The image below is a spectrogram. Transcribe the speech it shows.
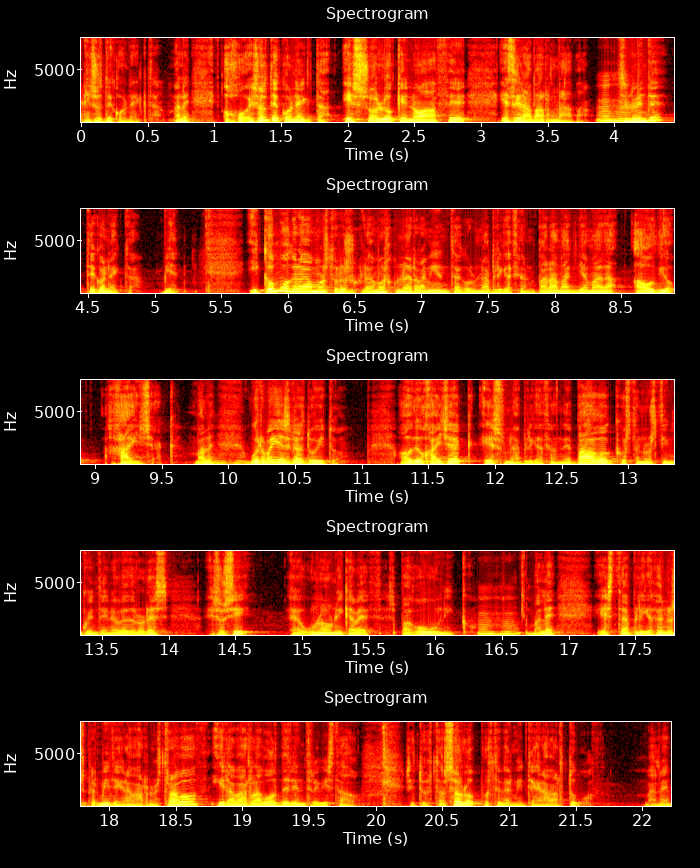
eso te conecta, ¿vale? Ojo, eso te conecta. Eso lo que no hace es grabar nada. Simplemente te conecta. Bien. ¿Y cómo grabamos nosotros? Grabamos con una herramienta, con una aplicación para Mac llamada Audio Hijack, ¿vale? Whereby es gratuito. Audio Hijack es una aplicación de pago que cuesta unos 59 dólares. Eso sí, eh, una única vez, es pago único, ¿vale? Esta aplicación nos permite grabar nuestra voz y grabar la voz del entrevistado. Si tú estás solo, pues te permite grabar tu voz. ¿Vale?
